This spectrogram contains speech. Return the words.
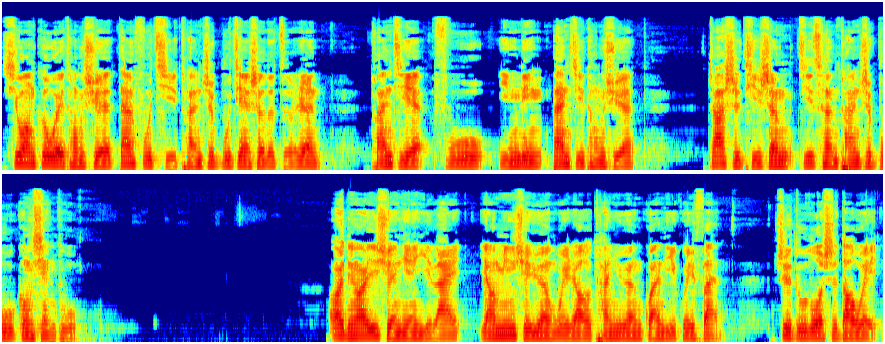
希望各位同学担负起团支部建设的责任，团结、服务、引领班级同学，扎实提升基层团支部贡献度。二零二一学年以来，阳明学院围绕团员管理规范、制度落实到位、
